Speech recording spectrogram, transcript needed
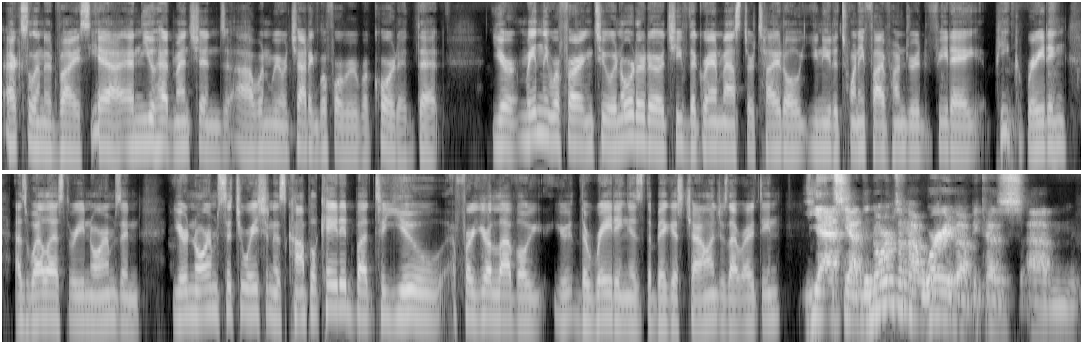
Excellent advice. Yeah. And you had mentioned uh, when we were chatting before we recorded that you're mainly referring to in order to achieve the Grandmaster title, you need a 2500 FIDE peak rating as well as three norms. And your norm situation is complicated, but to you, for your level, the rating is the biggest challenge. Is that right, Dean? Yes. Yeah. The norms I'm not worried about because um,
